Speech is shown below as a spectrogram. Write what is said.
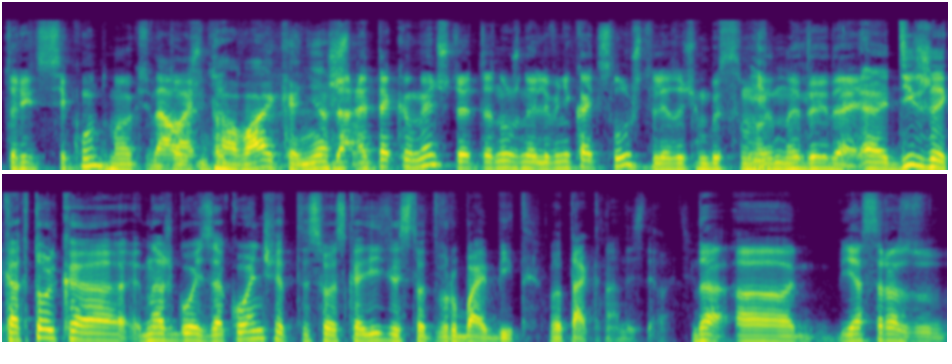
30 секунд максимум. Давай, что... Давай конечно. Да, это такой момент, что это нужно или вникать слушать, или это очень быстро и, надоедает. Э, диджей, как только наш гость закончит свое сказительство, врубай бит. Вот так надо сделать. Да, э, я сразу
